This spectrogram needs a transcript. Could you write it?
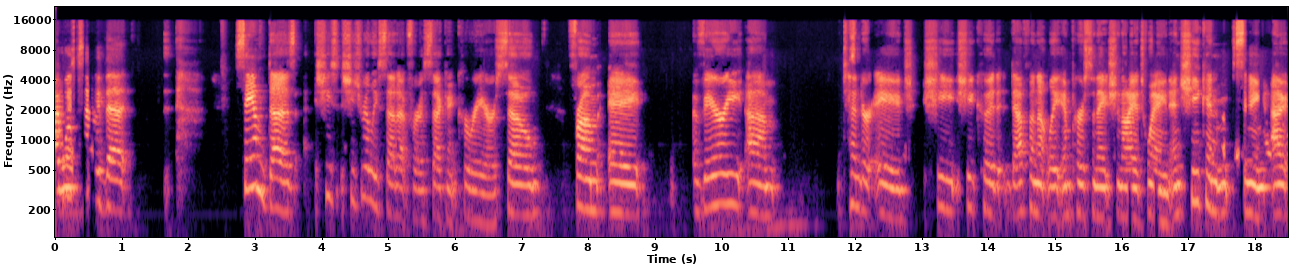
I will say that Sam does. She's she's really set up for a second career. So from a a very um, tender age, she she could definitely impersonate Shania Twain, and she can sing "I,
